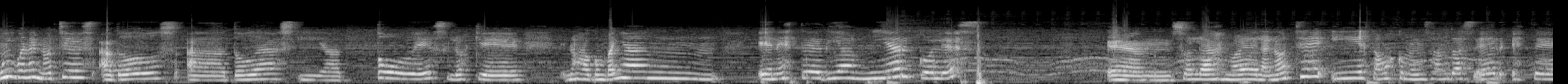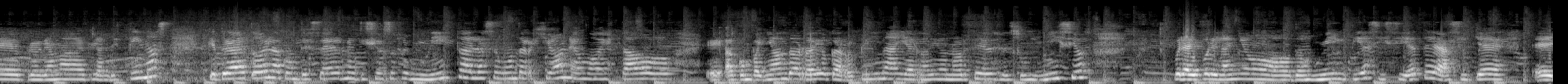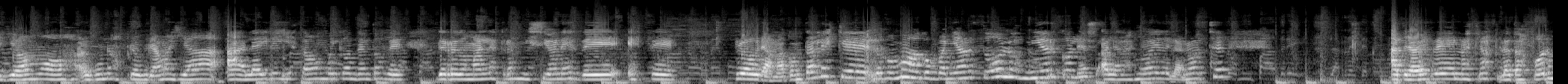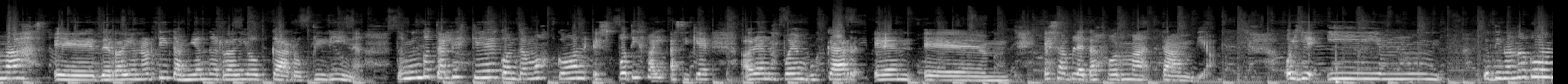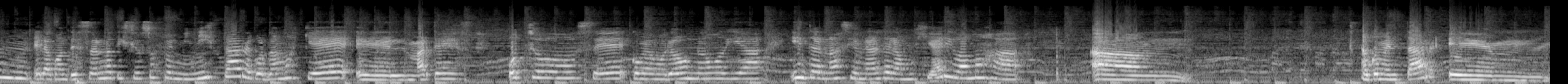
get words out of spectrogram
Muy buenas noches a todos, a todas y a todos los que nos acompañan en este día miércoles. Em, son las 9 de la noche y estamos comenzando a hacer este programa de clandestinas que trae todo el acontecer noticioso feminista de la segunda región. Hemos estado eh, acompañando a Radio Carrotina y a Radio Norte desde sus inicios por ahí por el año 2017, así que eh, llevamos algunos programas ya al aire y estamos muy contentos de, retomar las transmisiones de este programa. Contarles que los vamos a acompañar todos los miércoles a las 9 de la noche a través de nuestras plataformas eh, de Radio Norte y también de Radio Carroclina. También contarles que contamos con Spotify, así que ahora nos pueden buscar en em, esa plataforma también. Oye, y mm, continuando con el acontecer noticioso feminista, recordamos que el martes 8 se conmemoró un nuevo Día Internacional de la Mujer y vamos a, a, mm, comentar em,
